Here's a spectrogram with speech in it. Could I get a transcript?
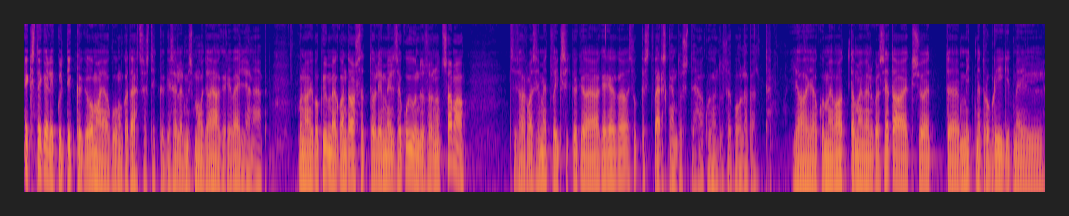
eks tegelikult ikkagi omajagu on ka tähtsust ikkagi sellel, mismoodi ajakiri välja näeb. kuna juba kümmekond aastat oli meil see kujundus olnud sama, siis arvasime, et võiks ikkagi ajakirjaga niisugust värskendust teha kujunduse poole pealt. ja, ja kui me vaatame veel ka seda, eks ju, et äh, mitmed rubriigid meil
